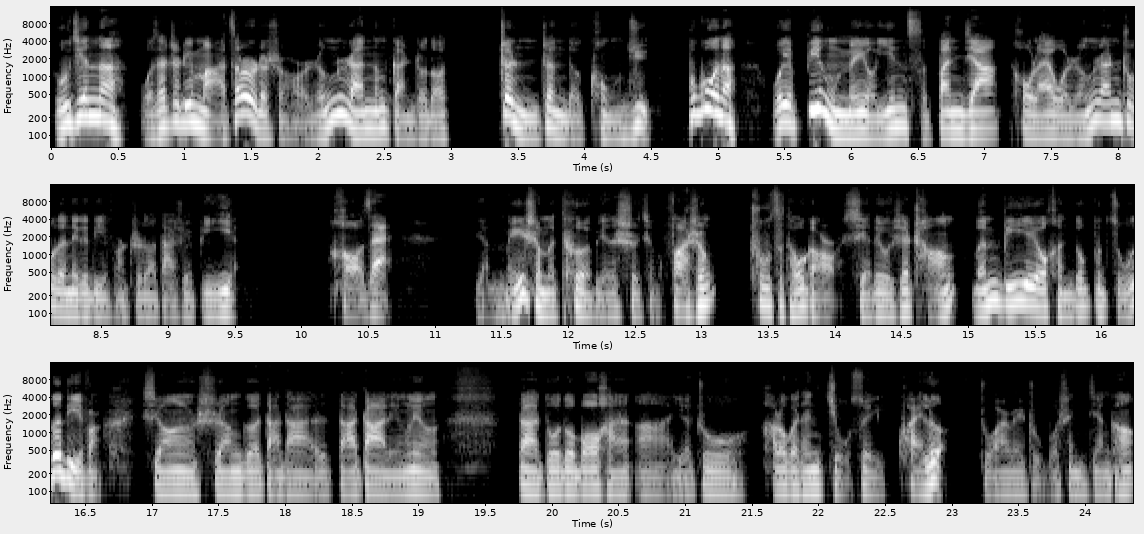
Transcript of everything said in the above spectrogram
如今呢，我在这里码字儿的时候，仍然能感受到阵阵的恐惧。不过呢，我也并没有因此搬家。后来我仍然住在那个地方，直到大学毕业。好在也没什么特别的事情发生。初次投稿写的有些长，文笔也有很多不足的地方，希望石阳哥大大大大玲玲，大家多多包涵啊！也祝《哈喽怪谈》九岁快乐，祝二位主播身体健康。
